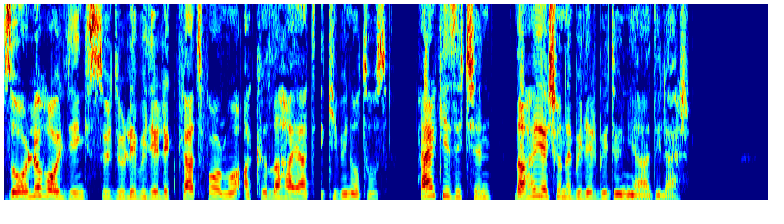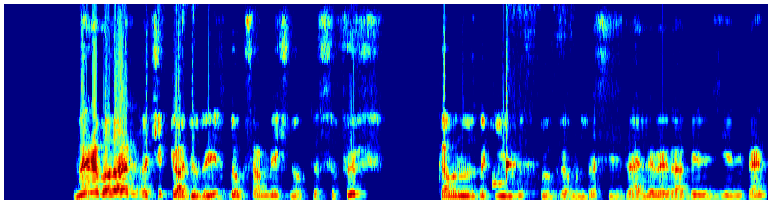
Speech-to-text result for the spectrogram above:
Zorlu Holding Sürdürülebilirlik Platformu Akıllı Hayat 2030, herkes için daha yaşanabilir bir dünya diler. Merhabalar, Açık Radyo'dayız. 95.0 Kavanoz'daki Yıldız programında sizlerle beraberiz yeniden.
